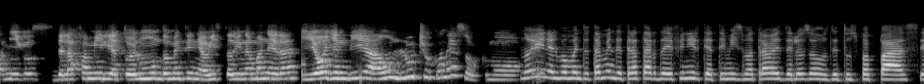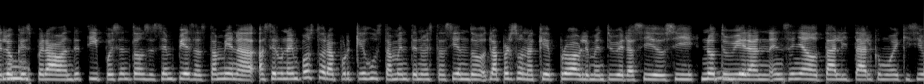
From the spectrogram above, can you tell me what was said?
amigos de la familia, todo el mundo me tenía vista de una manera y hoy en día aún lucho con eso, como... No, y en el momento también de tratar de definirte a ti mismo a través de los ojos de tus papás, de lo que esperaban de ti, pues entonces empiezas también a, ser una impostora porque justamente no estás siendo la persona que probablemente hubiera sido si no te hubieran enseñado tal y tal como X y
